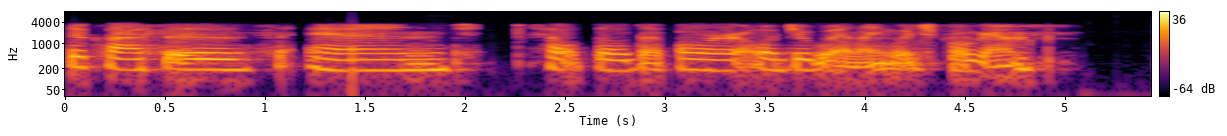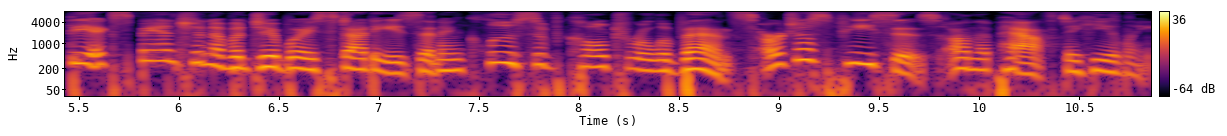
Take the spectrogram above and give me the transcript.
the classes and help build up our Ojibwe language program. The expansion of Ojibwe studies and inclusive cultural events are just pieces on the path to healing.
